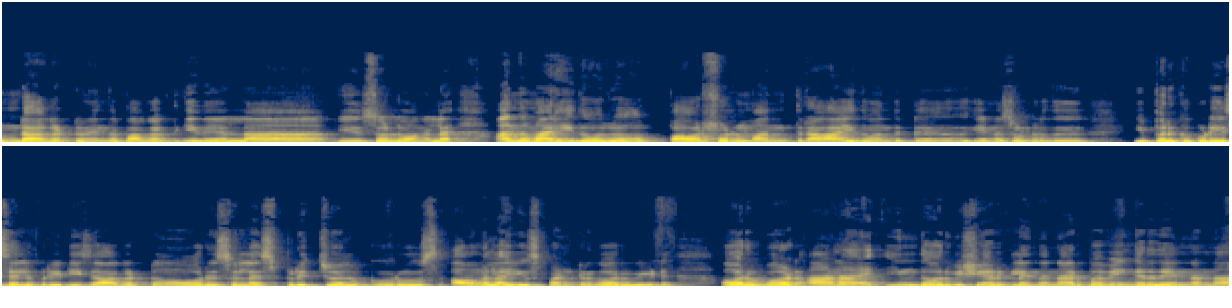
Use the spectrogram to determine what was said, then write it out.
உண்டாகட்டும் இந்த பகவத்கீதையெல்லாம் இது சொல்லுவாங்கல்ல. அந்த மாதிரி இது ஒரு பவர்ஃபுல் மந்த்ரா இது வந்துட்டு என்ன சொல்கிறது இப்போ இருக்கக்கூடிய செலிப்ரிட்டிஸ் ஆகட்டும் ஒரு சில ஸ்பிரிச்சுவல் குருஸ் அவங்கெல்லாம் யூஸ் பண்ணிட்டு ஒரு வீடு ஒரு வேர்ட் ஆனால் இந்த ஒரு விஷயம் இருக்குல்ல இந்த நற்பவிங்கிறது என்னென்னா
